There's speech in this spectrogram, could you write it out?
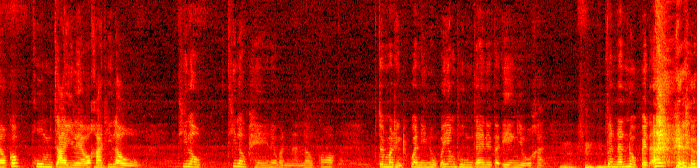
เราก็ภูมิใจแล้วอะค่ะ ที่เราที่เราที่เราแพ้ในวันนั้น เราก็ จนมาถึงทุกวันนี้หนูก็ยังภูมิใจในตัวเองอยู่ค่ะอืมวันนั้นหนูเป็นอะไรไม่รู้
